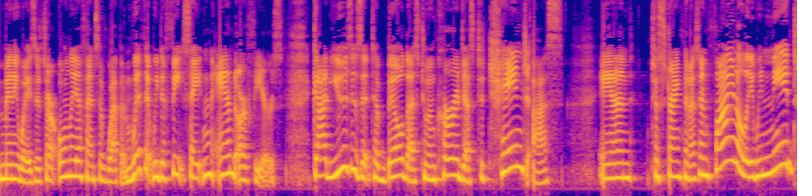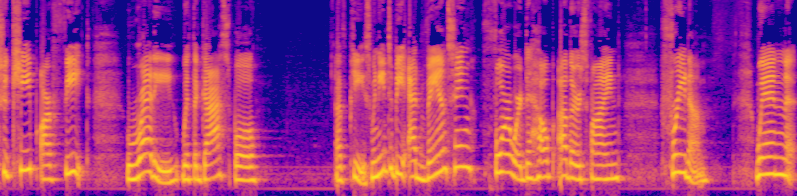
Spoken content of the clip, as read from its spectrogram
many ways. It's our only offensive weapon. With it, we defeat Satan and our fears. God uses it to build us, to encourage us, to change us, and to strengthen us. And finally, we need to keep our feet ready with the gospel of peace. We need to be advancing forward to help others find freedom. When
